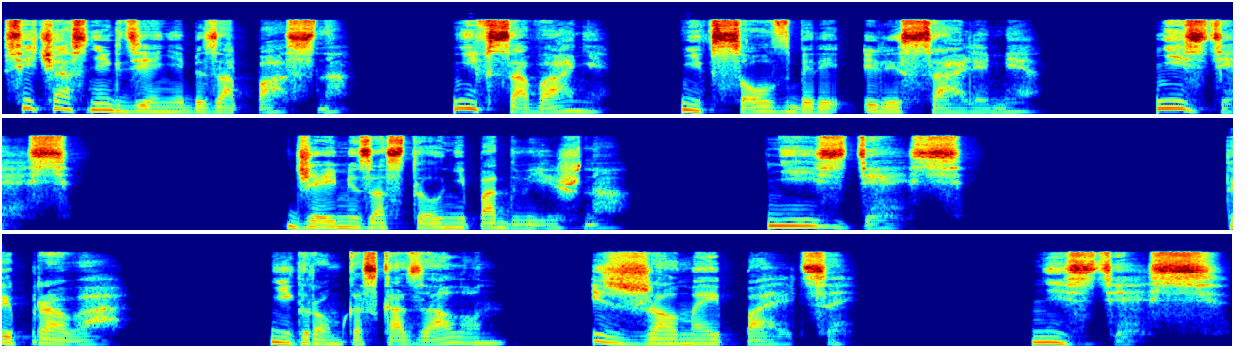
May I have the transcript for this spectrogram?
«Сейчас нигде не безопасно. Ни в Саванне, ни в Солсбери или Салеме. Не здесь. Джейми застыл неподвижно. Не здесь. Ты права, негромко сказал он и сжал мои пальцы. Не здесь.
